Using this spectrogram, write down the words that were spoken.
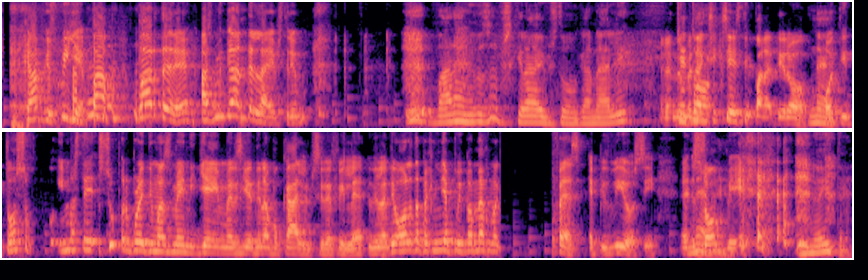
Κάποιος πήγε. Παπ, πάρτε ρε, ας μην κάνετε live stream. Βαράνε το subscribe στο κανάλι. Εν τω μεταξύ, το... ξέρεις τι παρατηρώ; Ναι. Ότι τόσο είμαστε super προετοιμασμένοι gamers για την αποκάλυψη, ρε φίλε. Δηλαδή, όλα τα παιχνίδια που είπαμε έχουν φες, επιβίωση, ε, ναι, ζόμπι. Ναι. Εννοείται.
